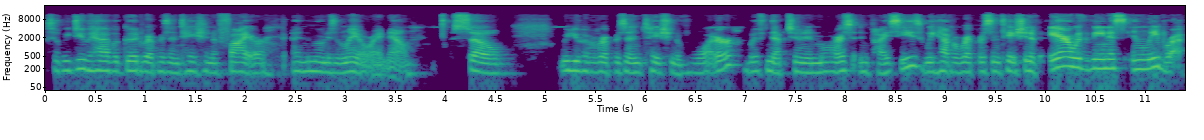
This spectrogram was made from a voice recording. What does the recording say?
so we do have a good representation of fire. And the Moon is in Leo right now, so we do have a representation of water with Neptune and Mars in Pisces. We have a representation of air with Venus in Libra.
